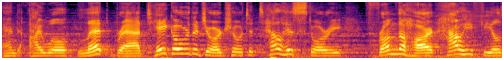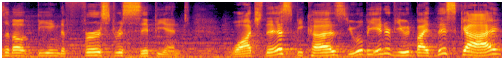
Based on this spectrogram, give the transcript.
And I will let Brad take over the George Show to tell his story from the heart how he feels about being the first recipient. Watch this because you will be interviewed by this guy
